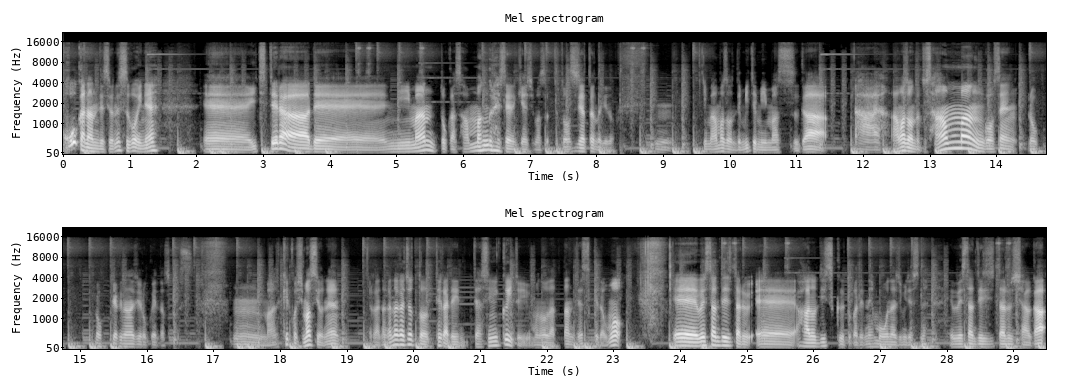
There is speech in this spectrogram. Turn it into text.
高価なんですよね、すごいね。えー、1テラで2万とか3万ぐらいしたような気がします。ちょっと忘れちゃったんだけど。うん。今 Amazon で見てみますが、ああ、Amazon だと3万5676円だそうです。うん、まあ結構しますよね。だからなかなかちょっと手が出しにくいというものだったんですけども、えーウエスタンデジタル、えーハードディスクとかでね、もうおなじみですね。ウエスタンデジタル社が、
